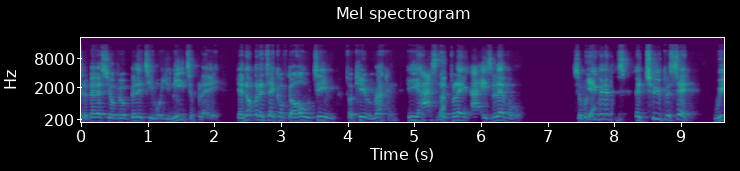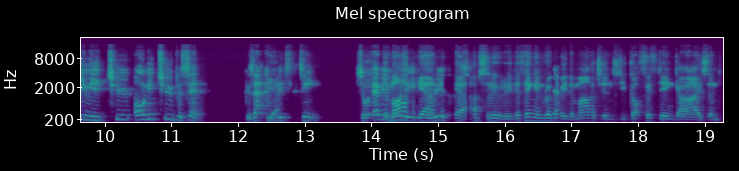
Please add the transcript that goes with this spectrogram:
to the best of your ability what you need to play, they're not going to take off the whole team for Kyran Bracken. He has no. to play at his level. So yeah. even if it's a two percent, we need two only two percent because that completes yeah. the team. So everybody, yeah, yeah, absolutely. The thing in rugby, yeah. the margins, you've got 15 guys, and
